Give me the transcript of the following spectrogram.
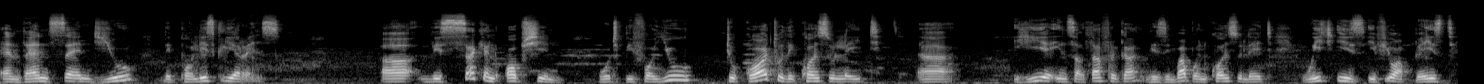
and then send you the police clearance. Uh, the second option would be for you to go to the consulate uh, here in South Africa, the Zimbabwean consulate, which is, if you are based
